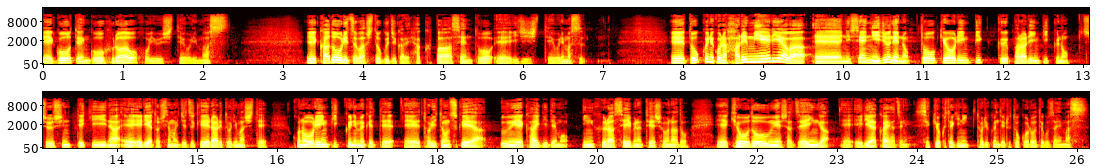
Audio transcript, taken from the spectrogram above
えー、5.5フロアを保有しております。稼働率は取得時から100%を維持しております。え特にこの晴海エリアはえ2020年の東京オリンピック・パラリンピックの中心的なエリアとしても位置づけられておりましてこのオリンピックに向けてえトリトンスクエア運営会議でもインフラ整備の提唱などえ共同運営者全員がえエリア開発に積極的に取り組んでいるところでございます。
